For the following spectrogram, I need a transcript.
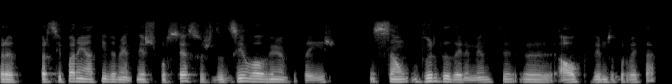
para participarem ativamente nestes processos de desenvolvimento do país são verdadeiramente uh, algo que devemos aproveitar.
